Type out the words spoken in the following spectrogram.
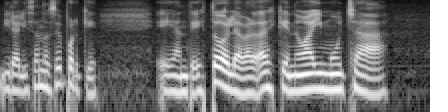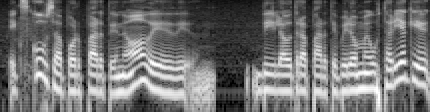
viralizándose porque ante esto la verdad es que no hay mucha excusa por parte, ¿no? De, de, la otra parte, pero me gustaría que,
